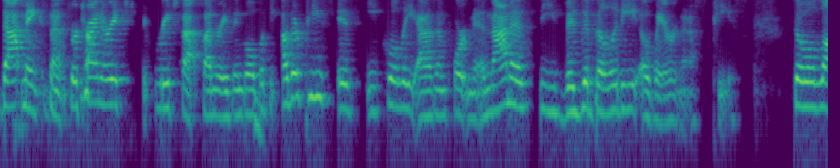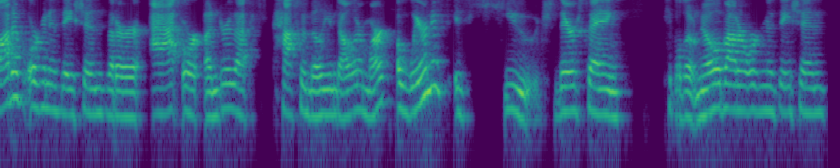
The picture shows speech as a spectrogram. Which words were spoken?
that makes sense. We're trying to reach reach that fundraising goal, but the other piece is equally as important, and that is the visibility awareness piece. So a lot of organizations that are at or under that half a million dollar mark, awareness is huge. They're saying people don't know about our organization,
